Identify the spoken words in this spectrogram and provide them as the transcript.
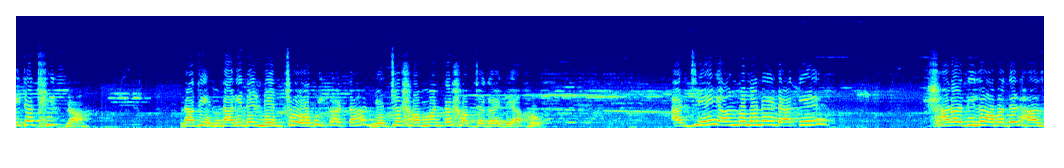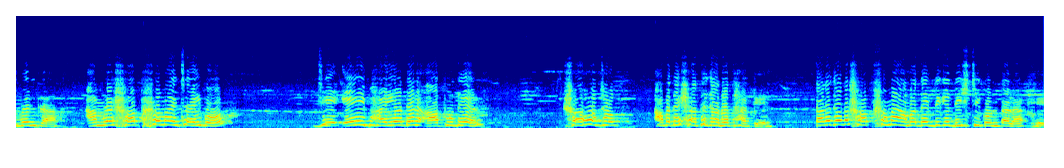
এটা ঠিক না। নারীর নারীদের ন্যায্য অধিকারটা, ন্যায্য সম্মানটা সব জায়গায় দেয়া হোক। আর যেই আন্দোলনের ডাকে সারা দিলে আমাদের হাজবেন্ডরা আমরা সব সময় চাইব যে এই ভাইয়াদের, আপুদের সহযোগ আমাদের সাথে যেন থাকে। তারা যেন সবসময় আমাদের দিকে দৃষ্টিকোণটা রাখে।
